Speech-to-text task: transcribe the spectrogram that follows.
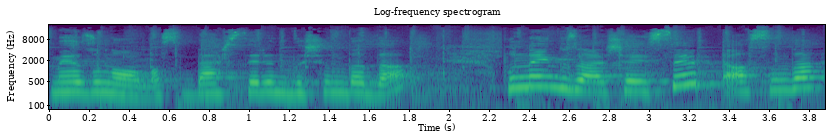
mezun olması derslerin dışında da bunun en güzel şeysi aslında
